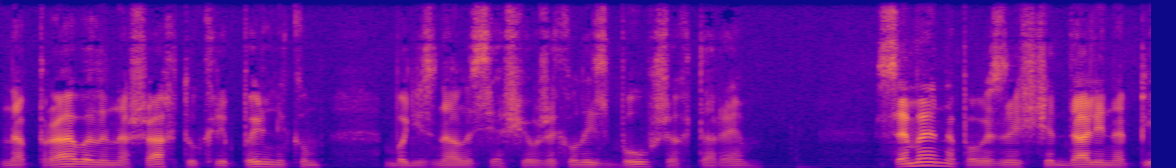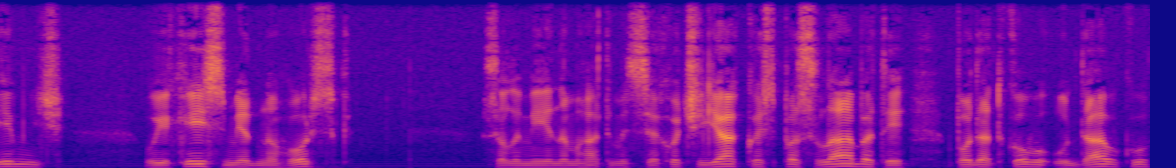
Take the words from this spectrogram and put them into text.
направили на шахту кріпильником, бо дізналися, що вже колись був шахтарем. Семена повезли ще далі на північ, у якийсь Мєдногорськ. Соломія намагатиметься хоч якось послабити податкову удавку,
